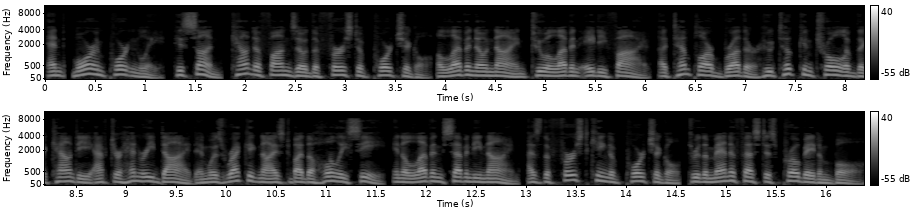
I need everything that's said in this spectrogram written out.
And, more importantly, his son, Count Afonso I of Portugal (1109–1185), a Templar brother who took control of the county after Henry died and was recognized by the Holy See in 1179 as the first king of Portugal through the Manifestus Probatum bull.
